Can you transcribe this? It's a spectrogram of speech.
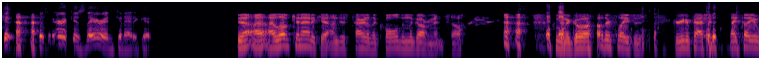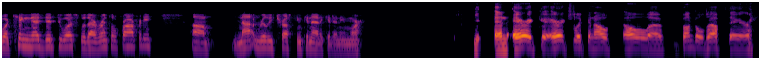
Eric is there in Connecticut. yeah, I, I love Connecticut. I'm just tired of the cold and the government. So I'm going to go other places, greener pastures. And I tell you what King Ned did to us with our rental property. Um, not really trusting Connecticut anymore. Y- And Eric, Eric's looking all, all uh, bundled up there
